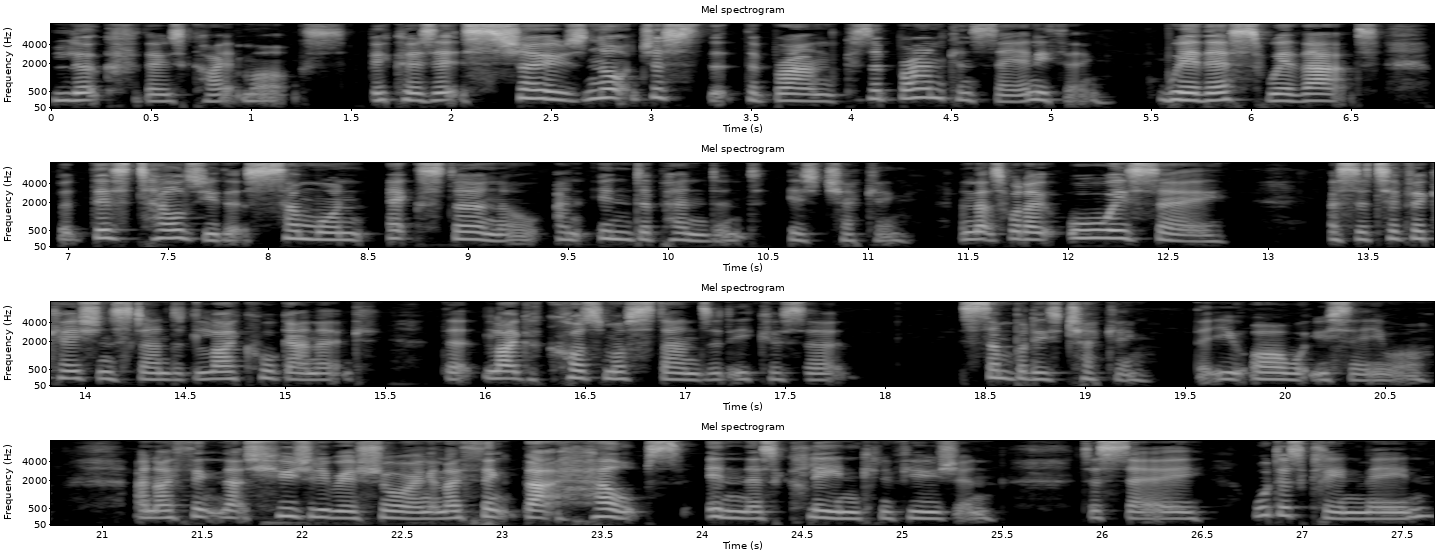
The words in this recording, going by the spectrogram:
look for those kite marks because it shows not just that the brand, because a brand can say anything, we're this, we're that. But this tells you that someone external and independent is checking. And that's what I always say a certification standard like organic, that like a Cosmos standard, EcoCert, somebody's checking that you are what you say you are. And I think that's hugely reassuring. And I think that helps in this clean confusion to say, what does clean mean?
